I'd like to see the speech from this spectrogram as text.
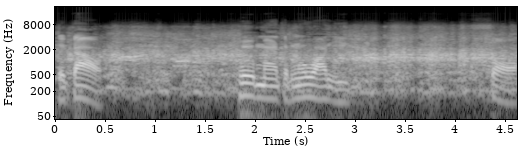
ได้เก้าเพิ่มมาจากเมื่อวานอีกสอง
